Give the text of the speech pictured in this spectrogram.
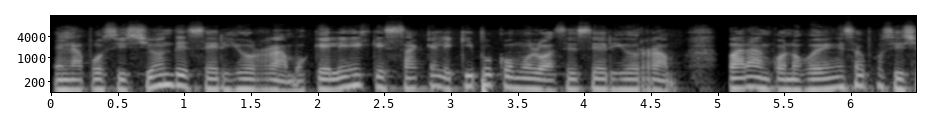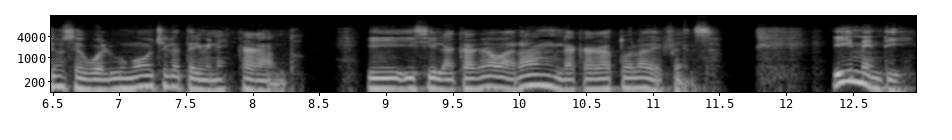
en la posición de Sergio Ramos, que él es el que saca el equipo como lo hace Sergio Ramos. Barán cuando juega en esa posición se vuelve un 8 y la termina cagando. Y, si la caga Barán, la caga toda la defensa. Y Mendy,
